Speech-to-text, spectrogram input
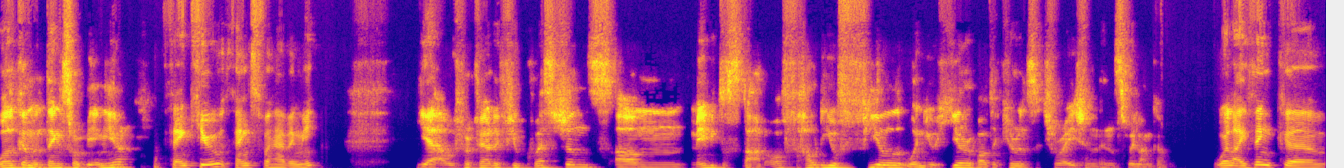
Welcome and thanks for being here. Thank you. Thanks for having me. Yeah, we prepared a few questions. Um, maybe to start off, how do you feel when you hear about the current situation in Sri Lanka? Well, I think, uh,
